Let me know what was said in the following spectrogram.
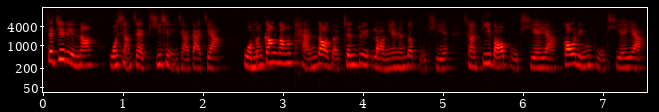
在这里呢，我想再提醒一下大家，我们刚刚谈到的针对老年人的补贴，像低保补贴呀、高龄补贴呀、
